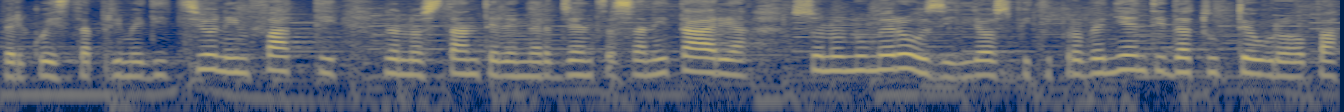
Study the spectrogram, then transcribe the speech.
Per questa prima edizione, infatti, nonostante l'emergenza sanitaria, sono numerosi gli ospiti provenienti da tutta Europa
